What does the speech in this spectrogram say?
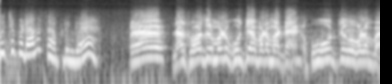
கூச்சப்படாம சாப்பிடுங்க. நான் சோதனை மட்டும் கூச்சம் பட மாட்டேன். ஊற்றுங்க குழம்ப.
